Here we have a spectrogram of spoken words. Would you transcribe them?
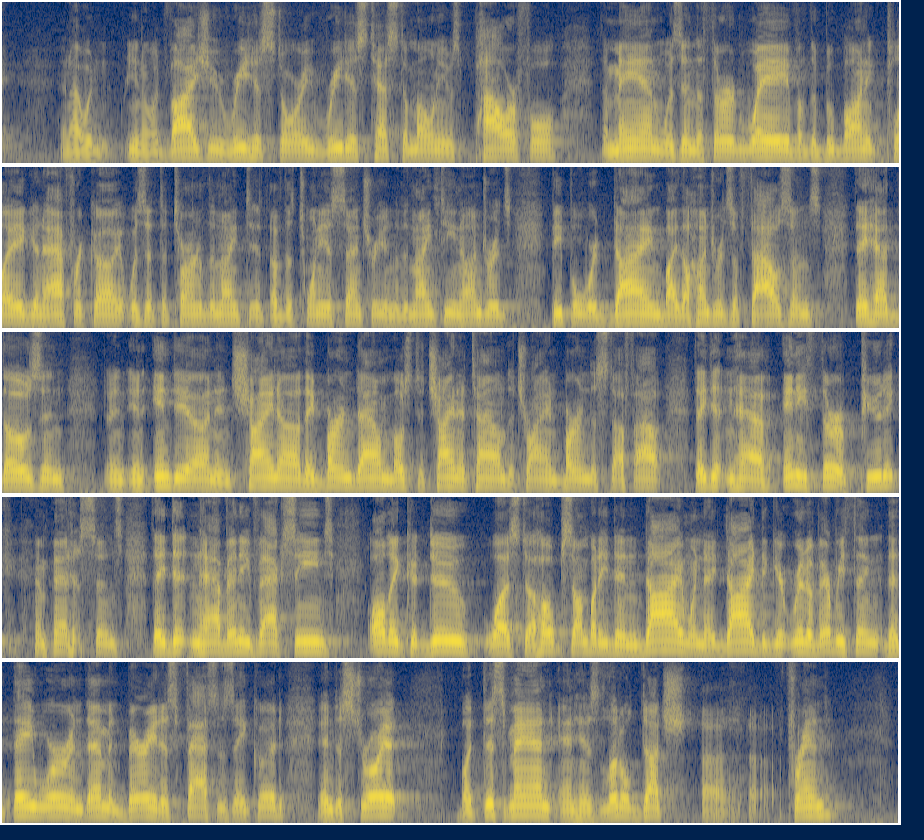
and I would, you know, advise you read his story, read his testimony. It was powerful. The man was in the third wave of the bubonic plague in Africa. It was at the turn of the, 19th, of the 20th century into the 1900s. People were dying by the hundreds of thousands. They had those in in, in India and in China. They burned down most of Chinatown to try and burn the stuff out. They didn't have any therapeutic medicines, they didn't have any vaccines. All they could do was to hope somebody didn't die. When they died, to get rid of everything that they were and them and bury it as fast as they could and destroy it. But this man and his little Dutch uh, uh, friend,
